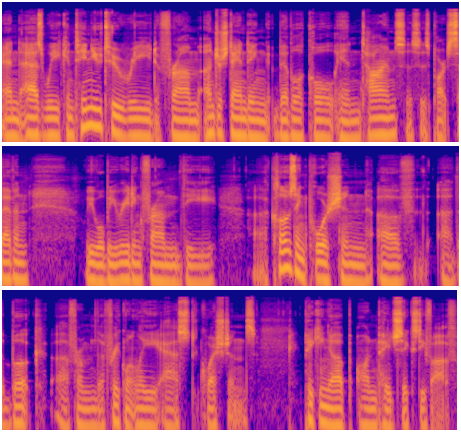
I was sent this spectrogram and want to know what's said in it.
And as we continue to read from Understanding Biblical End Times, this is part seven, we will be reading from the uh, closing portion of uh, the book uh, from the frequently asked questions, picking up on page 65.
